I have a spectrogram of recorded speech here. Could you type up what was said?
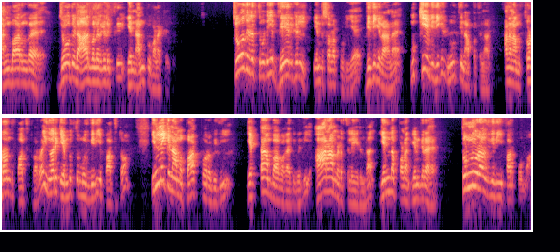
அன்பார்ந்த ஜோதிட ஆர்வலர்களுக்கு என் அன்பு வணக்கங்கள். ஜோதிடத்தினுடைய வேர்கள் என்று சொல்லக்கூடிய விதிகளான முக்கிய விதிகள் நூத்தி நாற்பத்தி நாலு அதை நாம் தொடர்ந்து பார்த்துட்டு வர்றோம். இது வரைக்கும் எண்பத்தொன்பது விதியை பார்த்துட்டோம். இன்னைக்கு நாம பார்க்க போற விதி எட்டாம் பாவக அதிபதி ஆறாம் இடத்துல இருந்தால் என்ன பலன் என்கிற தொண்ணூறாவது விதியை பார்ப்போமா?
